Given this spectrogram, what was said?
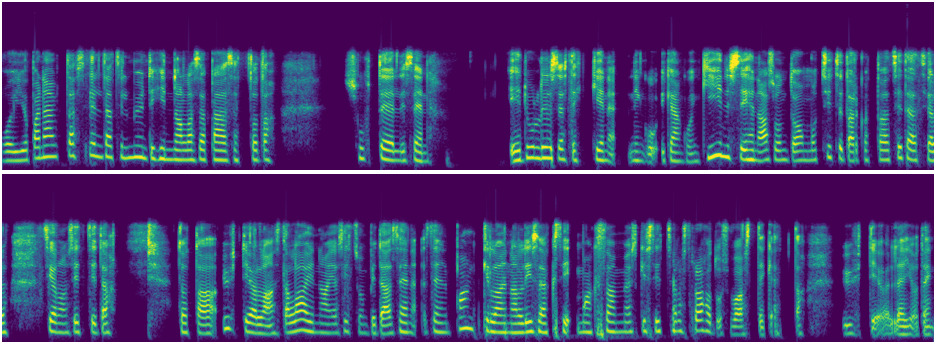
voi jopa näyttää siltä, että sillä myyntihinnalla sä pääset tota suhteellisen edullisestikin niin kuin ikään kuin kiinni siihen asuntoon, mutta sitten se tarkoittaa sitä, että siellä, siellä on sitten sitä, tota, yhtiöllä on sitä lainaa ja sitten sun pitää sen, sen pankkilainan lisäksi maksaa myöskin sit sellaista rahoitusvastiketta yhtiölle, joten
